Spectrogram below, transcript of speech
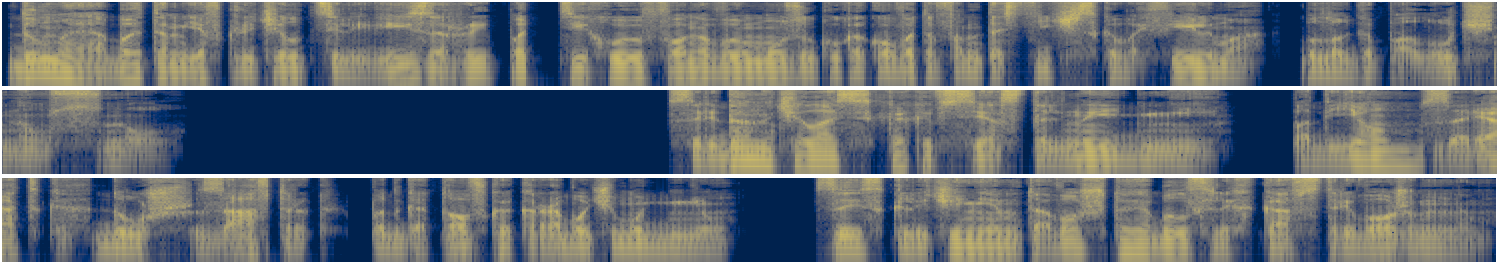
Думая об этом, я включил телевизор и под тихую фоновую музыку какого-то фантастического фильма благополучно уснул. Среда началась, как и все остальные дни. Подъем, зарядка, душ, завтрак, подготовка к рабочему дню. За исключением того, что я был слегка встревоженным.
